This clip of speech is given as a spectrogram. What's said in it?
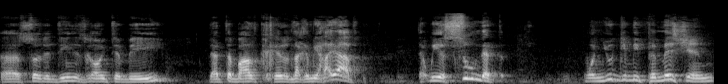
uh, so the dean is going to be that the bal kiderot is not going to be hayav. That we assume that when you give me permission,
